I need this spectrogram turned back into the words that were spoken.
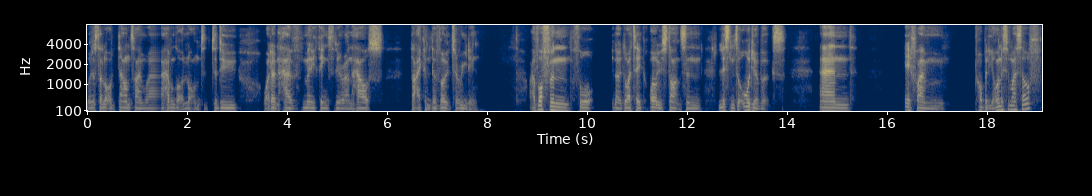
or just a lot of downtime where I haven't got a lot on to, to do, or I don't have many things to do around the house that I can devote to reading. I've often thought, you know, do I take audio stance and listen to audiobooks? And if I'm probably honest with myself,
